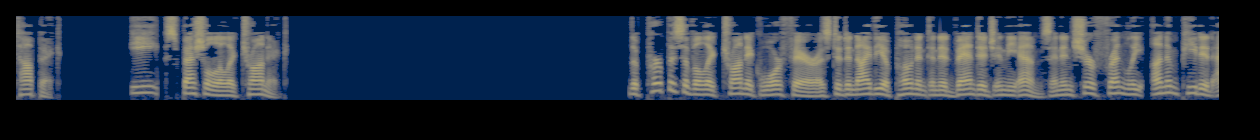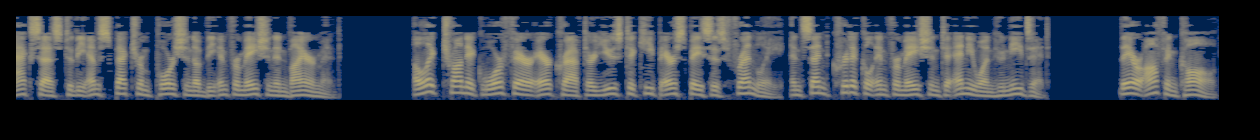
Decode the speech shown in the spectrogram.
Topic E. Special electronic The purpose of electronic warfare is to deny the opponent an advantage in the EMS and ensure friendly, unimpeded access to the EM spectrum portion of the information environment. Electronic warfare aircraft are used to keep airspaces friendly, and send critical information to anyone who needs it. They are often called,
